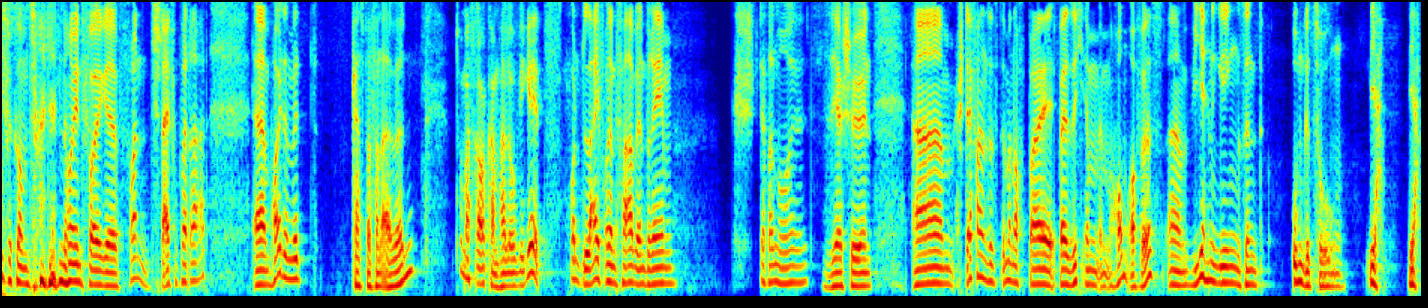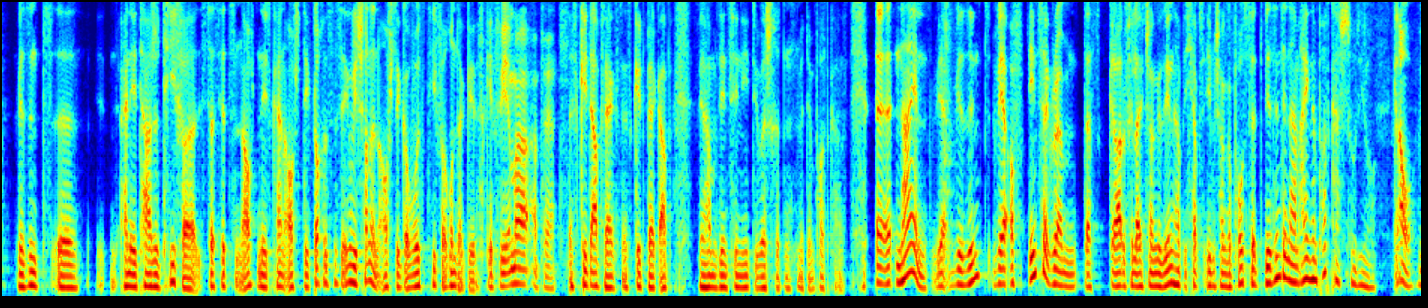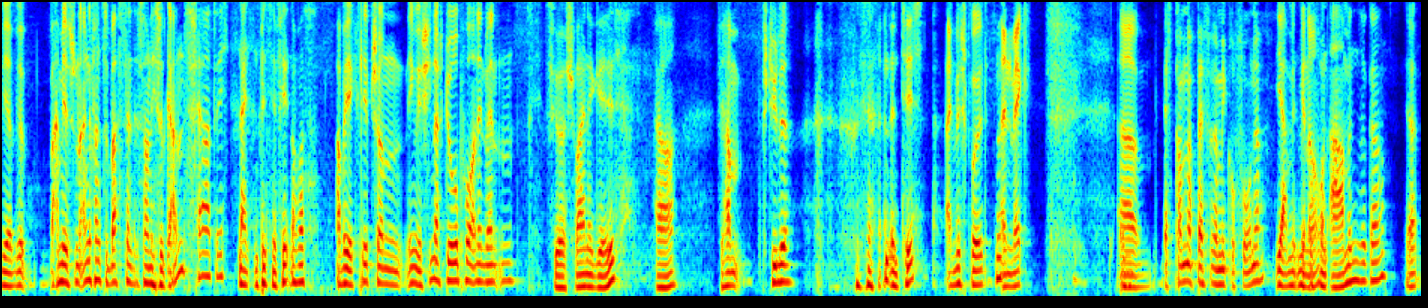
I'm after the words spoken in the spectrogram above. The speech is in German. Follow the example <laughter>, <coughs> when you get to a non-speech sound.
Herzlich willkommen zu einer neuen Folge von Schleifenquadrat. Ähm, heute mit Kaspar von Alberden. Thomas Raukam, hallo, wie geht's? Und live und in Farbe in Bremen. Stefan Molz. Sehr schön. Ähm, Stefan sitzt immer noch bei, bei sich im, im Homeoffice. Ähm, wir hingegen sind umgezogen. Ja, ja, wir sind äh, eine Etage tiefer. Ist das jetzt ein Aufstieg? Nee, ist kein Aufstieg. Doch, es ist irgendwie schon ein Aufstieg, obwohl es tiefer runtergeht. Es geht wie immer abwärts. Es geht abwärts, es geht bergab. Wir haben den Zenit überschritten mit dem Podcast. Äh, nein, wir, wir sind, wer auf Instagram das gerade vielleicht schon gesehen hat, ich habe es eben schon gepostet, wir sind in einem eigenen Podcaststudio. Genau, wir, wir haben jetzt schon angefangen zu basteln, ist noch nicht so ganz fertig. Nein, ein bisschen fehlt noch was. Aber ihr klebt schon irgendwie China-Styropor an den Wänden. Für Schweinegeld. Ja. Wir haben Stühle, <laughs> ein Tisch, ein Mischpult, ein Mac. ähm, es kommen noch bessere Mikrofone. Ja, mit Genau. Mikrofonarmen sogar. Ja.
